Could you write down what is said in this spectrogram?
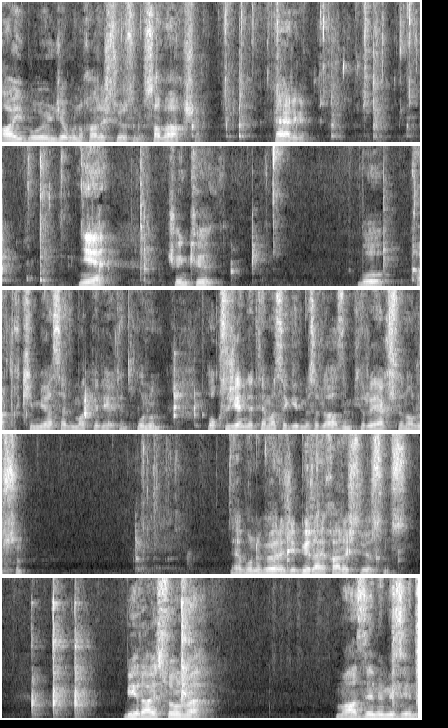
ay boyunca bunu karıştırıyorsunuz sabah akşam. Her gün. Niye? Çünkü bu artık kimyasal bir madde diyelim. Bunun oksijenle temasa girmesi lazım ki reaksiyon oluşsun. Ve bunu böylece bir ay karıştırıyorsunuz. Bir ay sonra malzememizin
